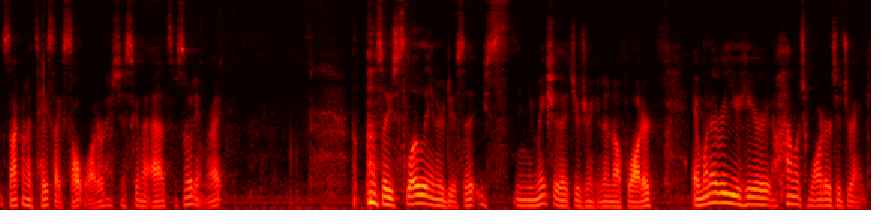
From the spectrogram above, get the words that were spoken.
it's not going to taste like salt water. It's just going to add some sodium, right? so you slowly introduce it, you, and you make sure that you're drinking enough water. And whenever you hear how much water to drink,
